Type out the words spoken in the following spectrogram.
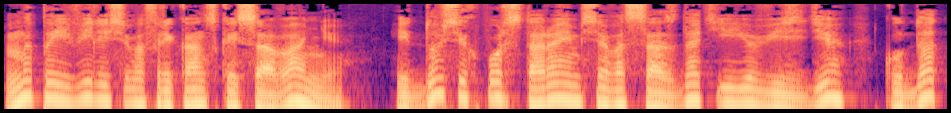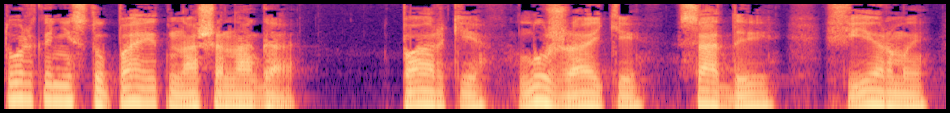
Мы появились в африканской саванне и до сих пор стараемся воссоздать ее везде, куда только не ступает наша нога. Парки, лужайки, сады, фермы –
